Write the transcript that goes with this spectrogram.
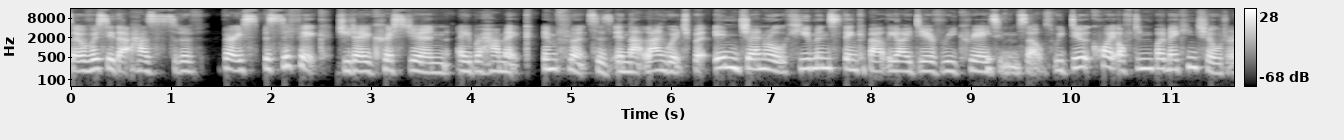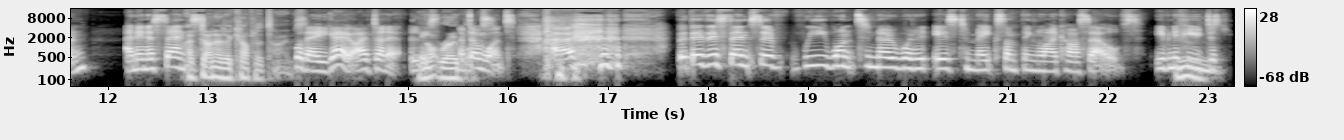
So obviously that has sort of very specific Judeo-Christian Abrahamic influences in that language, but in general, humans think about the idea of recreating themselves. We do it quite often by making children, and in a sense, I've done it a couple of times. well, there you go. I've done it at least. Not I've done once. Uh, but there's this sense of we want to know what it is to make something like ourselves. Even if Hmm. you just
